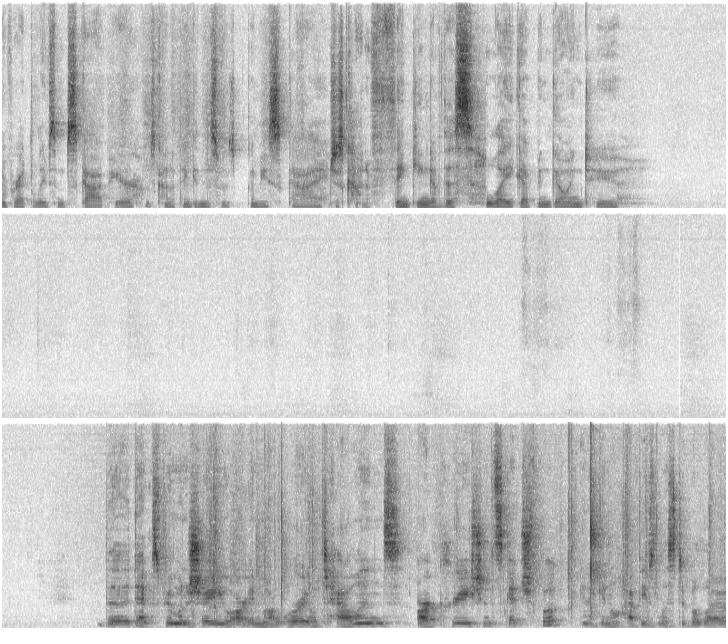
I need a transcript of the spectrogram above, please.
I forgot to leave some sky up here. I was kind of thinking this was gonna be sky. Just kind of thinking of this lake I've been going to. The next few I'm going to show you are in my Royal Talens art creation sketchbook. And again, I'll have these listed below.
